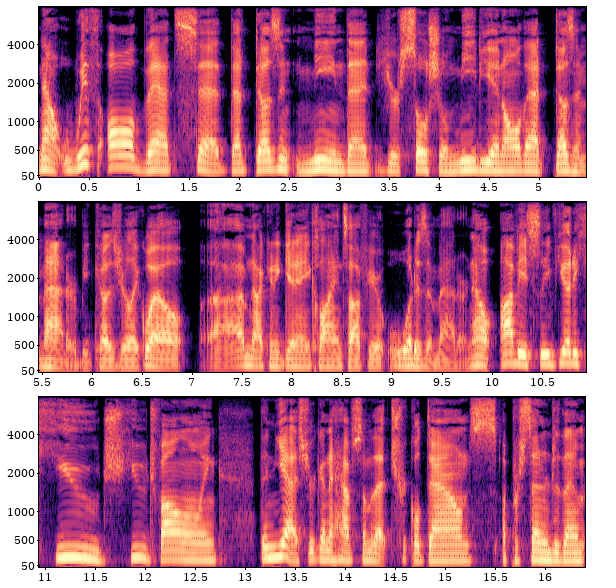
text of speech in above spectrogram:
Now, with all that said, that doesn't mean that your social media and all that doesn't matter because you're like, well, I'm not going to get any clients off here. What does it matter? Now, obviously, if you had a huge, huge following, then yes, you're going to have some of that trickle down. A percentage of them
